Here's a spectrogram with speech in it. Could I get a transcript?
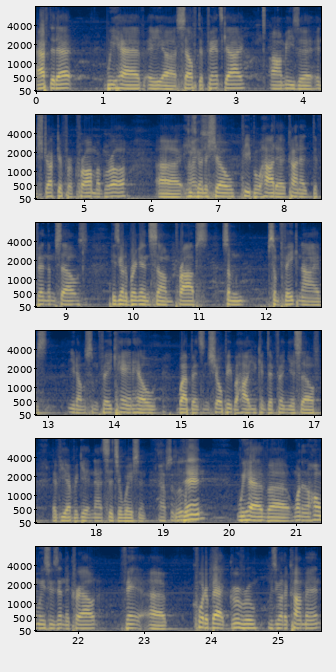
After that, we have a uh, self defense guy. Um, he's an instructor for Krav Maga. Uh, he's Nice. going to show people how to kind of defend themselves. He's going to bring in some props, some some fake knives, you know, some fake handheld weapons, and show people how you can defend yourself if you ever get in that situation. Absolutely. Then we have uh, one of the homies who's in the crowd, uh, quarterback guru, who's going to come in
